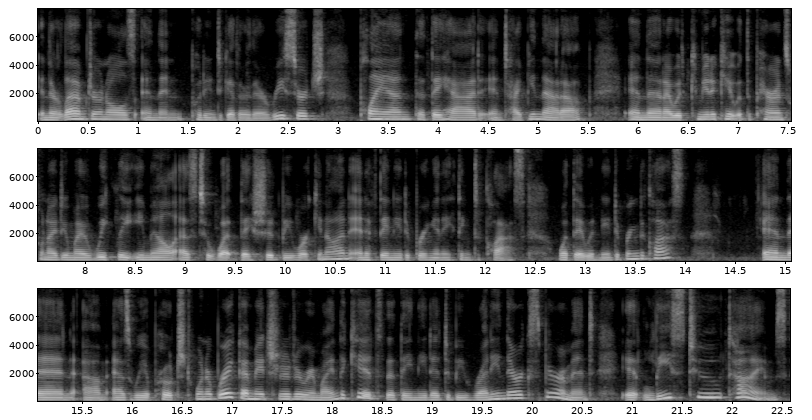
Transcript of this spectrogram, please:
in their lab journals, and then putting together their research plan that they had and typing that up. And then I would communicate with the parents when I do my weekly email as to what they should be working on and if they need to bring anything to class, what they would need to bring to class. And then um, as we approached winter break, I made sure to remind the kids that they needed to be running their experiment at least two times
